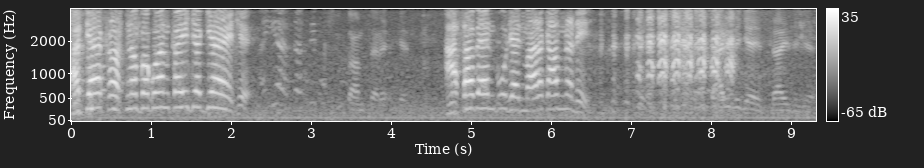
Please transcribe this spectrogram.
અત્યારે કૃષ્ણ ભગવાન કઈ જગ્યાએ છે? આશા બેન કરે આશાબેન પૂછે મારે કામ નથી. સારી જગ્યાએ સારી જગ્યાએ.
